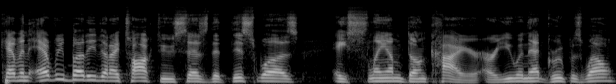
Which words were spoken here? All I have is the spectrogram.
Kevin, everybody that I talked to says that this was a slam dunk hire. Are you in that group as well?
